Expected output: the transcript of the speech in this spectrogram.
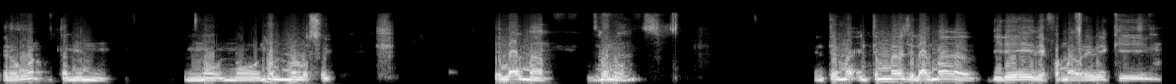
pero bueno, también no, no, no, no lo soy. El alma, bueno, en, tema, en temas del alma diré de forma breve que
